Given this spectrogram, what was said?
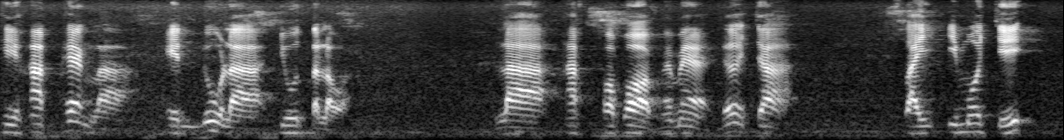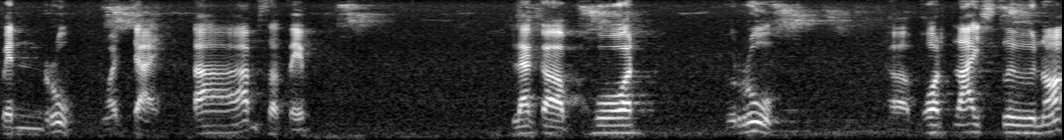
ที่ฮักแพ่งลา เอ็นดูลาอยู่ตลอด ลาฮักพ่อพ่อแม่แม่เด้อจ้าใส่อิโมจิเป็นรูปหัวใจตามสเต็ปและก็โพสรูปโพสไลน์ซื้อเนาะ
